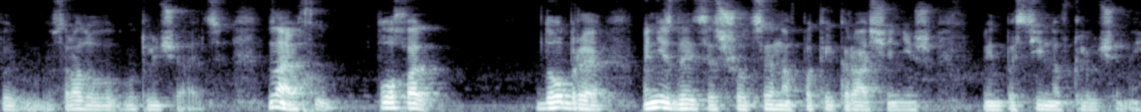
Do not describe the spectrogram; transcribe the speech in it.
ви, зразу виключається. Не знаю, плохо добре. Мені здається, що це навпаки краще, ніж він постійно включений.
